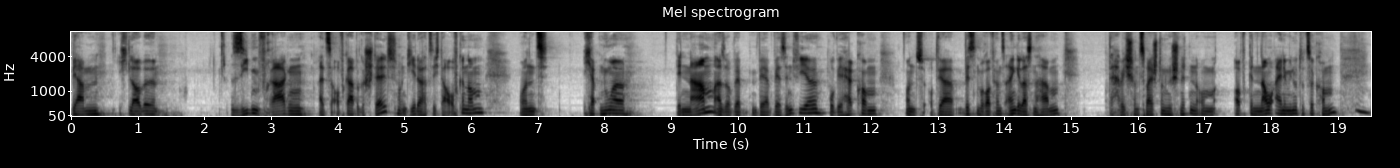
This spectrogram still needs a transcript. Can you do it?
Wir haben, ich glaube, sieben Fragen als Aufgabe gestellt und jeder hat sich da aufgenommen. Und ich habe nur den Namen, also wer, wer, wer sind wir, wo wir herkommen und ob wir wissen, worauf wir uns eingelassen haben. Da habe ich schon zwei Stunden geschnitten, um auf genau eine Minute zu kommen. Mhm.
